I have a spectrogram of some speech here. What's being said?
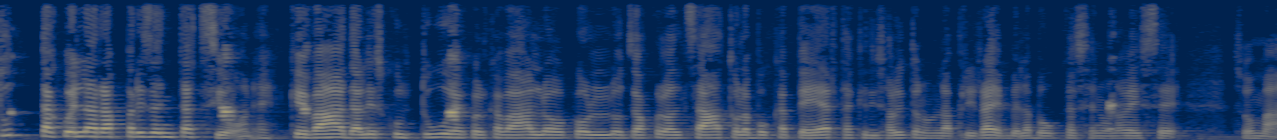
tutta quella rappresentazione che va dalle sculture col cavallo con lo zoccolo alzato, la bocca aperta, che di solito non l'aprirebbe la bocca se non avesse insomma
